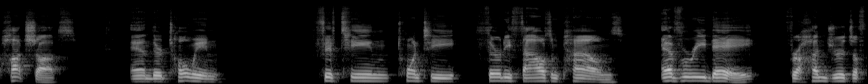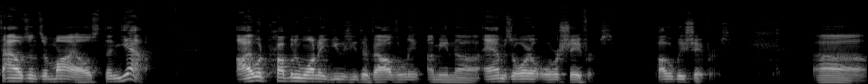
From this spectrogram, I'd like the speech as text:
hot shots and they're towing 15, 20, 30,000 pounds every day for hundreds of thousands of miles, then yeah, I would probably want to use either Valvoline, I mean, uh, Amsoil or Schaeffer's. Probably Schaeffer's. Uh,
